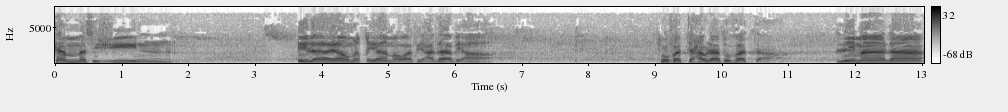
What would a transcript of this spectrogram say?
ثم سجين إلى يوم القيامة وفي عذابها. تفتح أو لا تفتح؟ لماذا؟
